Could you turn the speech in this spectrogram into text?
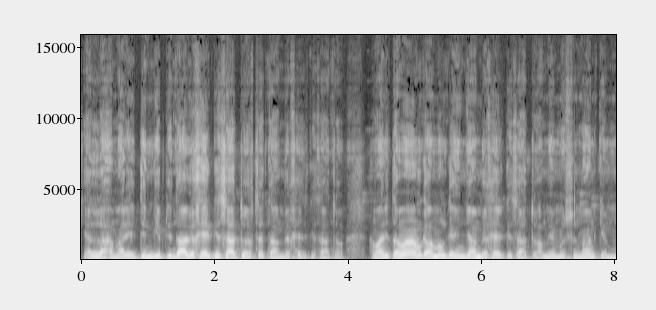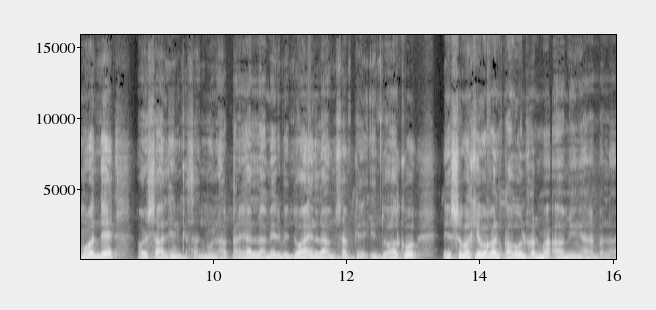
کہ اللہ ہمارے دن کی ابتدا بھی خیر کے ساتھ ہو، اختتام بھی خیر کے ساتھ ہو۔ ہماری تمام کاموں کا انجام بھی خیر کے ساتھ ہو، ہمیں مسلمان کی موت دے اور صالحین کے ساتھ ملاق کرے۔ اللہ، میرے بھی دعا اللہ ہم سب کے اس دعا کو اس صبح کے وقت قبول فرما۔ آمین رب اللہ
